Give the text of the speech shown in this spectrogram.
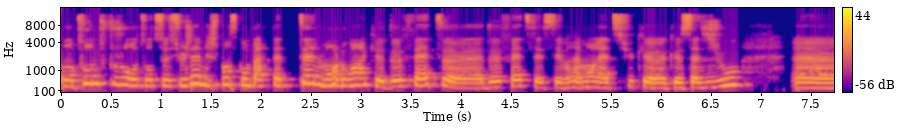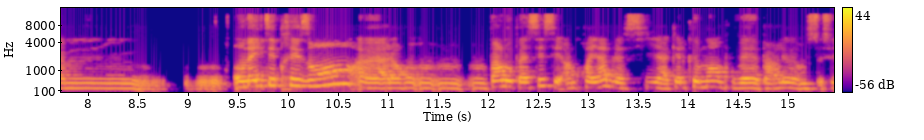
on, tourne toujours autour de ce sujet, mais je pense qu'on partait tellement loin que de fait, euh, de fait c'est vraiment là-dessus que, ça se joue. Euh, on a été présent. alors, on, parle au passé, c'est incroyable. Si a quelques mois, on pouvait parler, on se,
